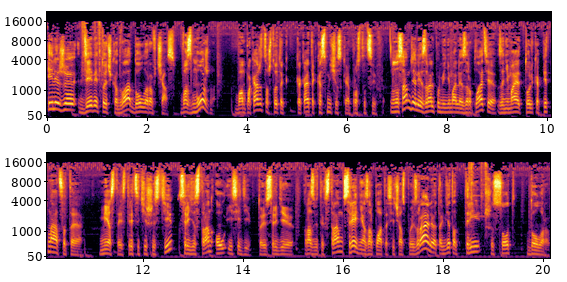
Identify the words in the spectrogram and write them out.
или же 9.2 доллара в час. Возможно, вам покажется, что это какая-то космическая просто цифра. Но на самом деле Израиль по минимальной зарплате занимает только 15 место из 36 среди стран OECD. То есть среди развитых стран средняя зарплата сейчас по Израилю это где-то 3 600 долларов.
